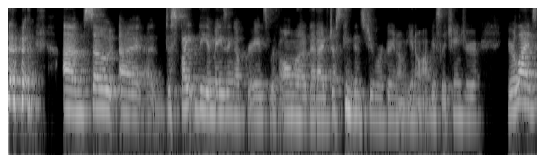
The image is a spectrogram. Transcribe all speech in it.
Um, so, uh, despite the amazing upgrades with Alma that I've just convinced you are going to, you know, obviously change your, your lives,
